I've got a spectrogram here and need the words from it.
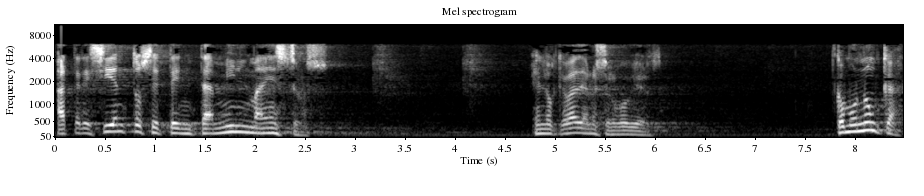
a 370 mil maestros en lo que va de nuestro gobierno, como nunca.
